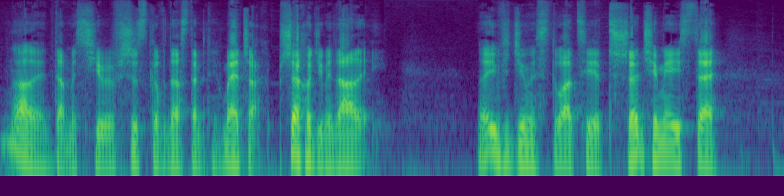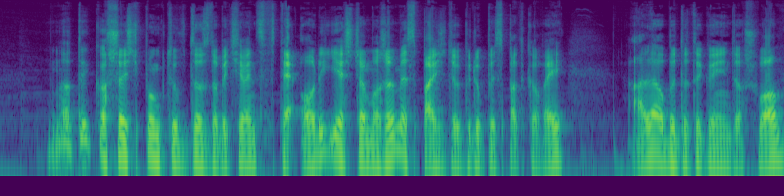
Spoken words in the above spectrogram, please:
No ale damy z siebie wszystko w następnych meczach. Przechodzimy dalej. No i widzimy sytuację trzecie miejsce. No tylko 6 punktów do zdobycia, więc w teorii jeszcze możemy spaść do grupy spadkowej, ale oby do tego nie doszło.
